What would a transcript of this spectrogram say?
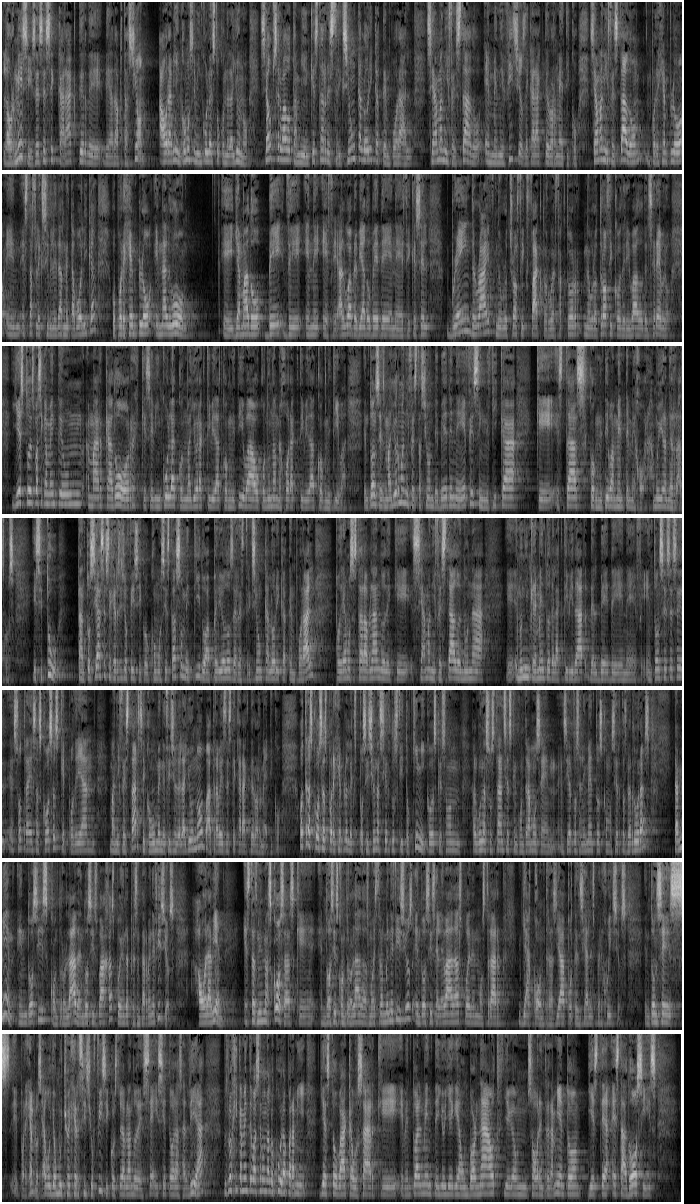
la hormesis es ese carácter de, adaptación. Ahora bien, ¿cómo se vincula esto con el ayuno? Se ha observado también que esta restricción calórica temporal se ha manifestado en beneficios de carácter hormético. Se ha manifestado, por ejemplo, en esta flexibilidad metabólica o, por ejemplo, en algo eh, llamado BDNF, algo abreviado BDNF, que es el Brain Derived Neurotrophic Factor o el factor neurotrófico derivado del cerebro. Y esto es básicamente un marcador que se vincula con mayor actividad cognitiva o con una mejor actividad cognitiva. Entonces, mayor manifestación de BDNF significa que estás cognitivamente mejor, a muy grandes rasgos. Y si tú tanto si haces ejercicio físico como si estás sometido a periodos de restricción calórica temporal, podríamos estar hablando de que se ha manifestado en una eh, en un incremento de la actividad del BDNF. Entonces, esa es otra de esas cosas que podrían manifestarse como un beneficio del ayuno a través de este carácter hormético. Otras cosas, por ejemplo, la exposición a ciertos fitoquímicos, que son algunas sustancias que encontramos en, en ciertos alimentos como ciertas verduras, también en dosis controlada, en dosis bajas, pueden representar beneficios. Ahora bien, estas mismas cosas que en dosis controladas muestran beneficios, en dosis elevadas pueden mostrar ya contras, ya potenciales perjuicios. Entonces, eh, por ejemplo, si hago yo mucho ejercicio físico, estoy hablando de 6, 7 horas al día, pues lógicamente va a ser una locura para mí y esto va a causar que eventualmente yo llegue a un burnout, llegue a un sobreentrenamiento y este, esta dosis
